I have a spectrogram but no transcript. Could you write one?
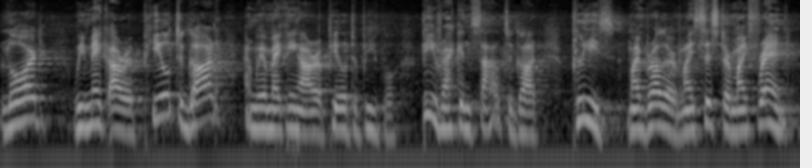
Lord, we make our appeal to God and we're making our appeal to people. Be reconciled to God. Please, my brother, my sister, my friend,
